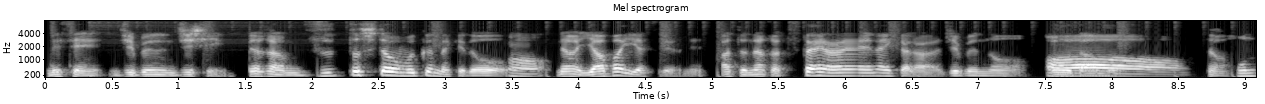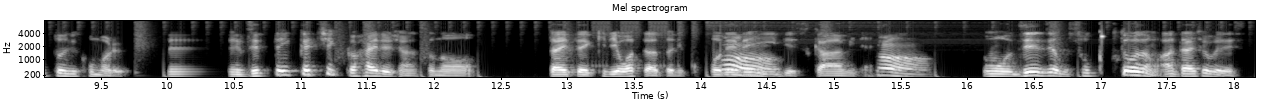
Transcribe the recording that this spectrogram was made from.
目線、自分自身。だからずっと下を向くんだけど、うん。なんかやばいやつだよね。あとなんか伝えられないから、自分のオーダーも。あだから本当に困る。でで絶対一回チェック入るじゃん。その、大体切り終わった後にここででいいですか？みたいな。もう全然即答だもん。あ、大丈夫です。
